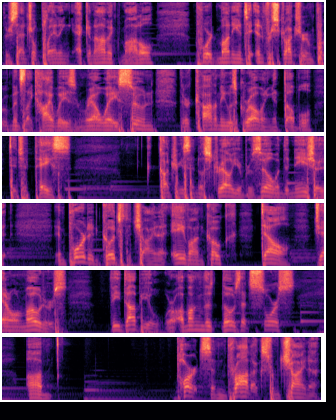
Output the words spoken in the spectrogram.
their central planning economic model, poured money into infrastructure improvements like highways and railways. Soon, their economy was growing at double digit pace. Countries in Australia, Brazil, Indonesia imported goods to China. Avon, Coke, Dell, General Motors VW were among the, those that source um, parts and products from China,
